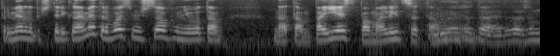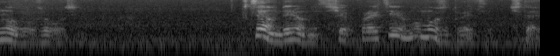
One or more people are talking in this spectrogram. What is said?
примерно по 4 километра, 8 часов у него там на там поесть, помолиться там. Ну, это да, это даже много уже очень. В целом берем, если человек пройти, ну, может пройти, считает.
